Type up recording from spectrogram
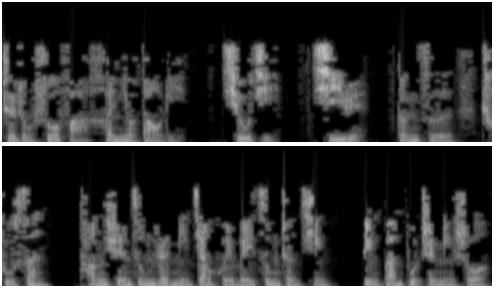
这种说法很有道理。秋季七月庚子初三，唐玄宗任命江惠为宗正卿，并颁布制命说：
